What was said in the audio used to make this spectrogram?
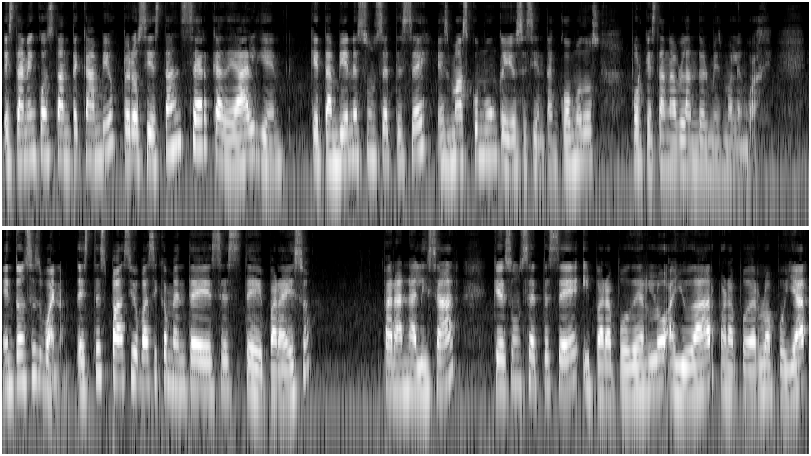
están en constante cambio, pero si están cerca de alguien que también es un CTC, es más común que ellos se sientan cómodos porque están hablando el mismo lenguaje. Entonces, bueno, este espacio básicamente es este para eso, para analizar que es un CTC y para poderlo ayudar, para poderlo apoyar.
